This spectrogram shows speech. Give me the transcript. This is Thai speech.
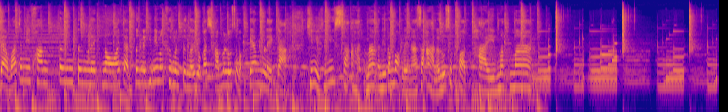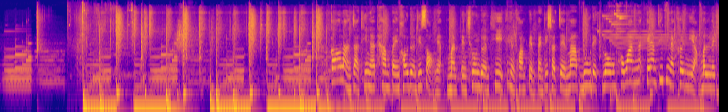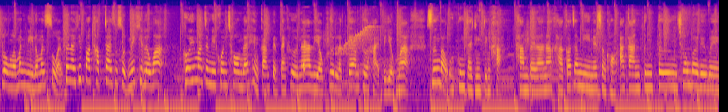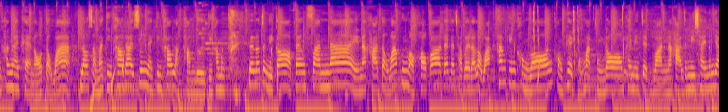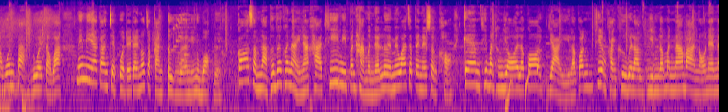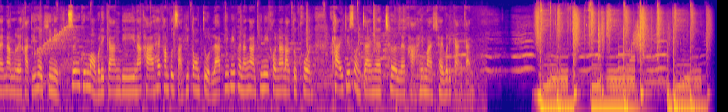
แต่ว่าจะมีความตึงตึงๆเล็กน้อย แต่ตึงในที่นี้มันคือมันตึงแล้วยกกระชับมันรู้สึกแบบแก้มเล็กอะคลินิกที่นี่สะอาดมากอันนี้ต้องบอกเลยนะ สะอาดแล้วรู้สึกปลอดภัยมาก ๆ จากที่แนททำไปเข้าเดือนที่2เนี่ยมันเป็นช่วงเดือนที่เห็นความเปลี่ยนแปลงที่ชัดเจนมากดูเด็กลง เพราะว่าแก้มที่พี่แนทเคยมีอะมันเล็กลงแล้วมันวีแล้วมันสวย เป็นอะไรที่ประทับใจสุดๆ ไม่คิดเลยว่า เฮ้ยมันจะมีคนชมและเห็นการเปลี่ยนแปลงคือหน้าเรียวขึ้น และแก้มเธอหายไปเยอะมาก ซึ่งแบบภูมิใจจริง ๆ ค่ะทำไปแล้วนะคะ ก็จะมีในส่วนของอาการตึงๆ ช่วงบริเวณข้างในแผลเนาะแต่ว่าเราสามารถกินข้าวได้ซึ่งแนทกินข้าวหลังทำเลยกินข้าวมันไก่และนอกจากนี้ก็แปรงฟันได้นะคะ แต่ว่าคุณหมอเขาก็ได้กระชับไว้แล้วแหละว่า ห้ามกินของร้อนของเผ็ดของหมักของดองภายใน 7 วันนะคะ จะมีใช้น้ำยาว่นปากด้วย แต่ว่าไม่มีอาการเจ็บปวดใดๆนอกจากการตึงเลยอันนี้หนูบอกเลย ก็สำหรับเพื่อนๆคนไหนนะคะ ที่มีปัญหาเหมือนนั้นเลย ไม่ว่าจะเป็นในส่วนของแก้มที่มันทั้งย้อย แล้วก็ใหญ่ แล้วก็ที่สำคัญคือเวลายิ้มแล้วมันหน้าบานเนาะแนะนำเลยค่ะที่เฮอร์คลินิก ซึ่งคุณหมอบริการดีนะคะ ให้คำปรึกษาที่ตรงจุด และพี่ๆพนักงงานที่นี่เขาน่ารักทุกคน ใครที่สนใจเนี่ยเชิญเลยค่ะ ให้มาใช้บริการกัน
